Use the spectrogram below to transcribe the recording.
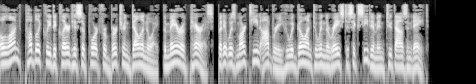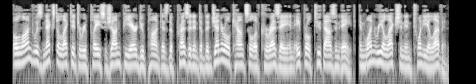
Hollande publicly declared his support for Bertrand Delanoë, the mayor of Paris, but it was Martine Aubry who would go on to win the race to succeed him in 2008. Hollande was next elected to replace Jean-Pierre Dupont as the president of the General Council of Corrèze in April 2008, and won re-election in 2011.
